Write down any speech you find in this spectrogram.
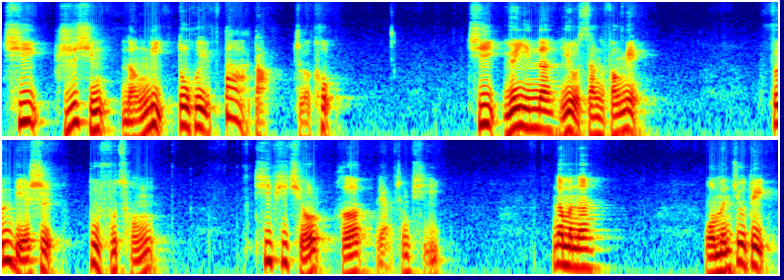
其执行能力都会大打折扣。其原因呢也有三个方面。分别是不服从、踢皮球和两层皮。那么呢，我们就对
